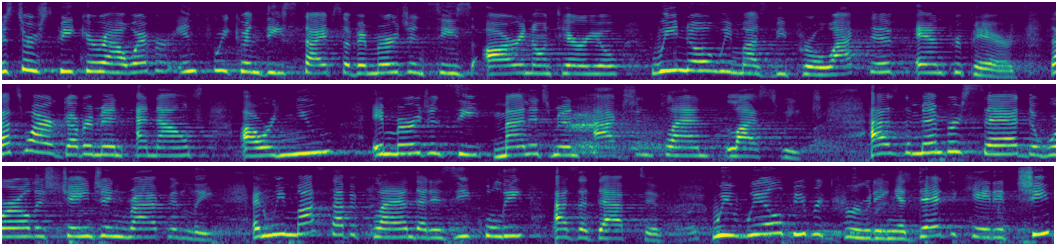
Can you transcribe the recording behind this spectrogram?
Mr. Speaker, however infrequent these types of emergencies are in Ontario, we know we must be proactive and prepared. That's why our government announced our new Emergency Management Action Plan last week. As the member said, the world is changing rapidly, and we must have a plan that is equally as adaptive. We will be recruiting a dedicated the Chief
